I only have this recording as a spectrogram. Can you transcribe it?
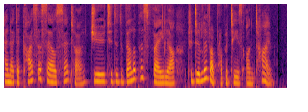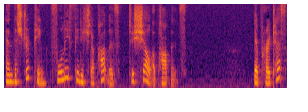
and at the Kaisa Sales Center due to the developer's failure to deliver properties on time and the stripping fully finished apartments to shell apartments. Their protest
